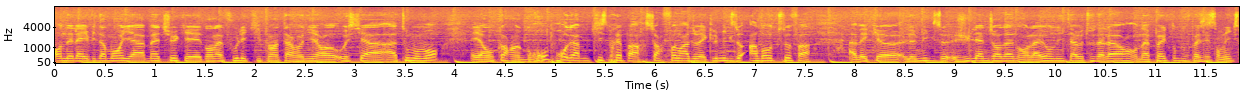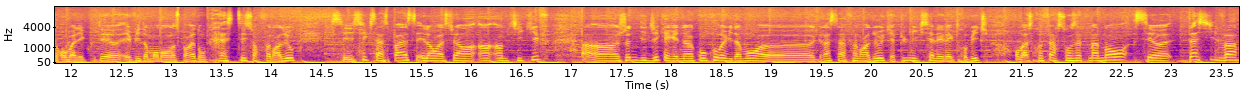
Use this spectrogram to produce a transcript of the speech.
On est là évidemment. Il y a Mathieu qui est dans la foule et qui peut intervenir euh, aussi à, tout moment. Et il y a encore un gros programme qui se prépare sur Fun Radio avec le mix de Hard Rock Sofa, avec le mix de Julian Jordan. On l'a eu en interview tout à l'heure. On n'a pas eu le temps de vous passer son mix. On va l'écouter évidemment dans la soirée. Donc restez sur Fun Radio. C'est ici que ça se passe. Et là, on va se faire un, petit kiff. Un jeune DJ qui a gagné un concours, évidemment, euh, grâce à Fun Radio qui a pu mixer à l'Electro Beach. On va se refaire son set maintenant. C'est euh, Da Silva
